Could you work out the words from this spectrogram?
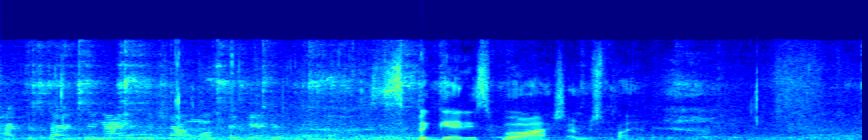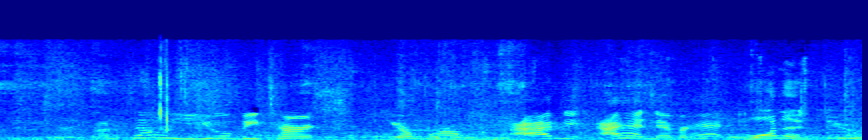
I can start tonight. Which I want for dinner. Spaghetti squash. I'm just playing. I'm telling you, you'll be turned. Your world. I did, I had never had it. Wanna do?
